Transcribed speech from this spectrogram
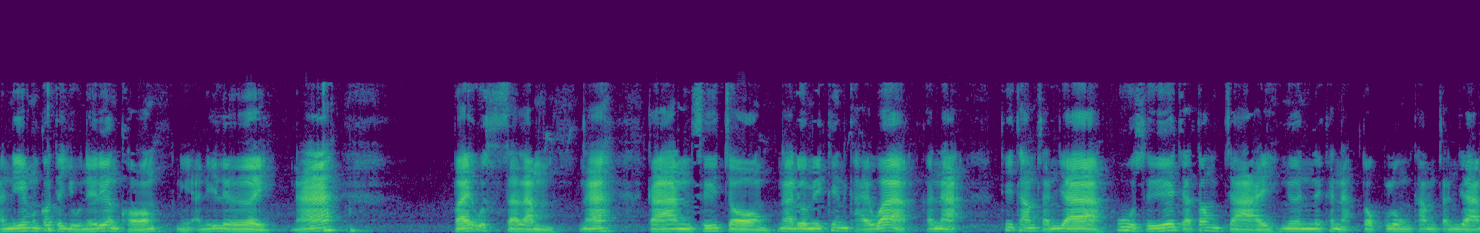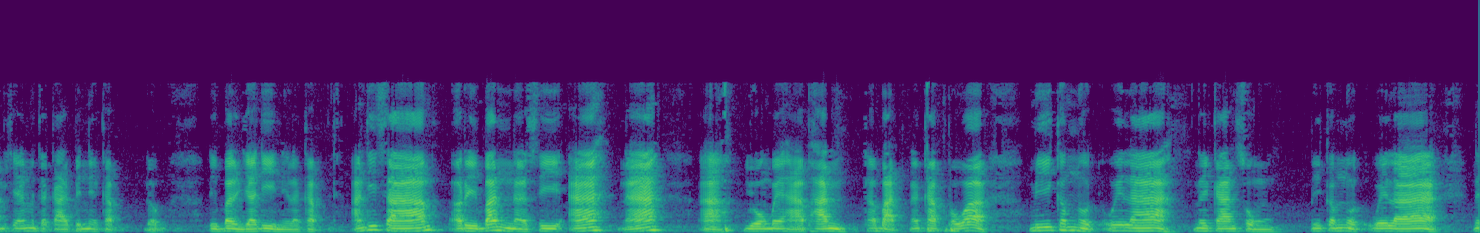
อันนี้มันก็จะอยู่ในเรื่องของนี่อันนี้เลยนะ ไบอุสลัมนะการซื้อจองนะโดยมีขึ้นขายว่าขณะที่ทำสัญญาผู้ซื้อจะต้องจ่ายเงินในขณะตกลงทำสัญญาไม่ใช่มันจะกลายเป็นเนี่ยครับริบันยาดีนี่แหละครับ อันที่3ริบันนาซีอะนะอะโยงไปหาพันธบัตรนะครับ เพราะว่ามีกำหนดเวลาในการส่งมีกำหนดเวลาใน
